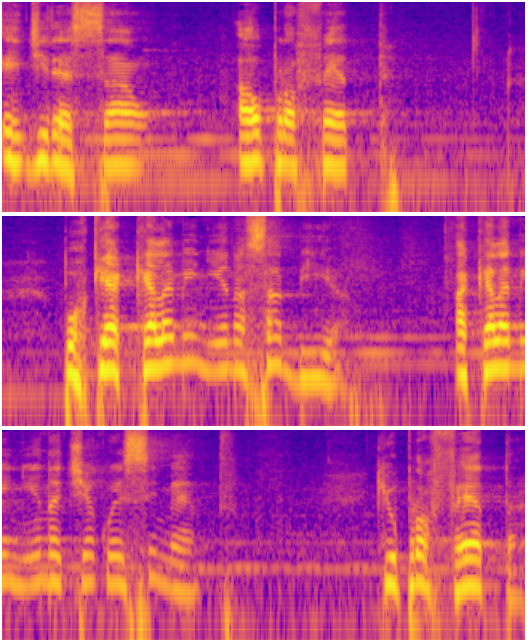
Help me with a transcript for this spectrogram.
em direção ao profeta, porque aquela menina sabia, aquela menina tinha conhecimento, que o profeta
